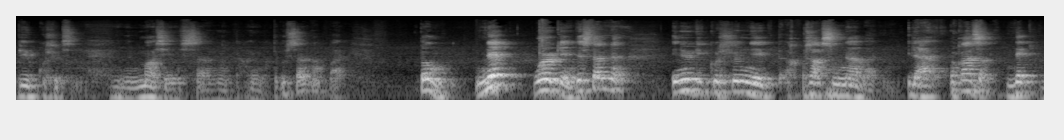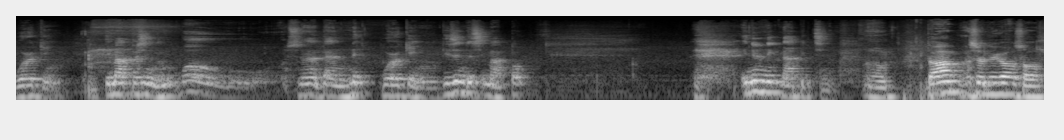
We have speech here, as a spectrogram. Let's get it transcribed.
биуккуллут маасиниссаагана такуссаанарпаа бум networking. Тэстанна инугиккуллунни аққусаарсинааваа ила оqaasa networking. Имааппасин воу снаа networking. Кисиндэс имааппо инунник наапитсин таам асулигоо соорл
